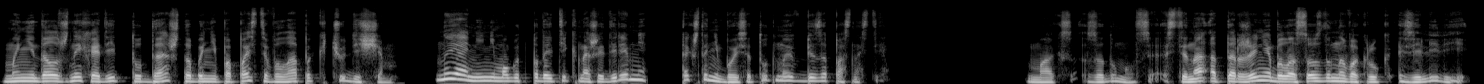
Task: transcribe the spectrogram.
Мы не должны ходить туда, чтобы не попасть в лапы к чудищам. Но и они не могут подойти к нашей деревне, так что не бойся, тут мы в безопасности. Макс задумался. Стена отторжения была создана вокруг Зелирии,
